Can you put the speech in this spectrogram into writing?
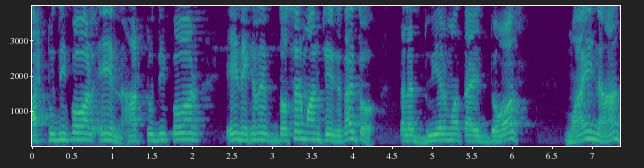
R to the power N R to the power N এখানে দশের মান চেয়েছে, তাই তো? তাহলে দুইয়ের মাথায় দশ মাইনাস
